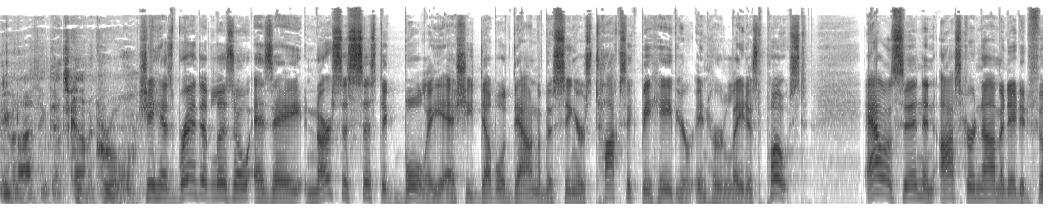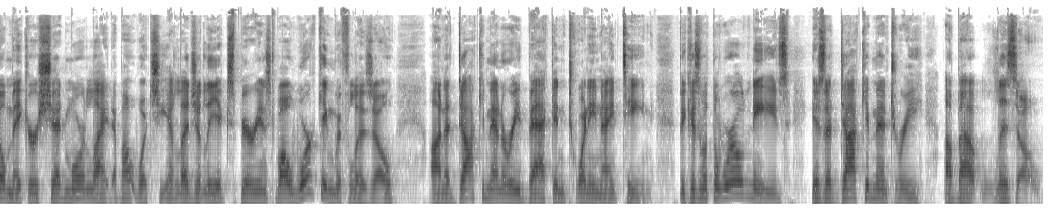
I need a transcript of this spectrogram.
Even I think that's kind of cruel. She has branded Lizzo as a narcissistic bully as she doubled down on the singer's toxic behavior in her latest post. Allison, an Oscar nominated filmmaker, shed more light about what she allegedly experienced while working with Lizzo on a documentary back in 2019. Because what the world needs is a documentary about Lizzo.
